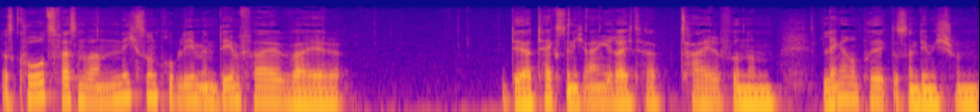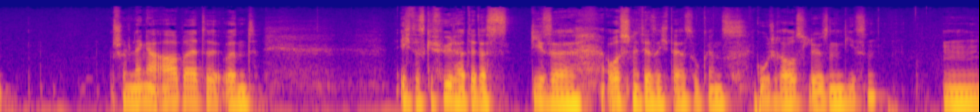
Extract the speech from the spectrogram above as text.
Das Kurzfassen war nicht so ein Problem in dem Fall, weil der Text, den ich eingereicht habe, Teil von einem längeren Projekt ist, an dem ich schon, schon länger arbeite und ich das Gefühl hatte, dass diese Ausschnitte sich da so ganz gut rauslösen ließen. Mm,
